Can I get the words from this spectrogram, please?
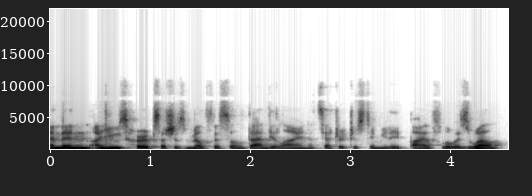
And then I use herbs such as milk thistle, dandelion, etc., to stimulate bile flow as well.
